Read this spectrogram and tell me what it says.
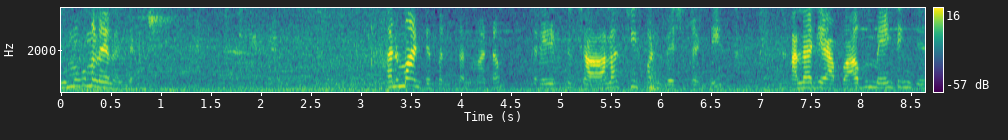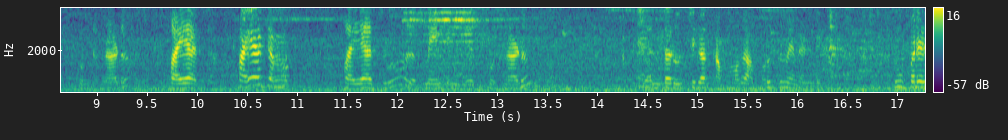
గుమ్మగుమ్మలేనండి హనుమాన్ టిఫిన్స్ అనమాట రేట్స్ చాలా చీప్ అండ్ బెస్ట్ అండి. అలాగే ఆ బాబు మెయింటైన్ చేసుకుంటున్నాడు. ఫయాజ్ ఫయాజ్ అమ్మ. ఫయాజ్ మెయింటైన్ చేసుకుంటున్నాడు. ఎంత రుచిగా కమ్మగా అమృతమేనండి. సూపరే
